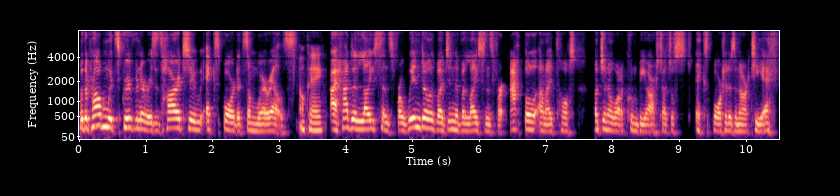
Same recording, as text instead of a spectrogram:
But the problem with Scrivener is it's hard to export it somewhere else. Okay. I had a license for Windows, but I didn't have a license for Apple. And I thought, oh, do you know what? It couldn't be arsed. I'll just export it as an RTF.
